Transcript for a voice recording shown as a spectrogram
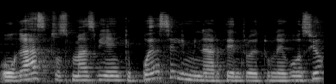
o gastos más bien que puedas eliminar dentro de tu negocio,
